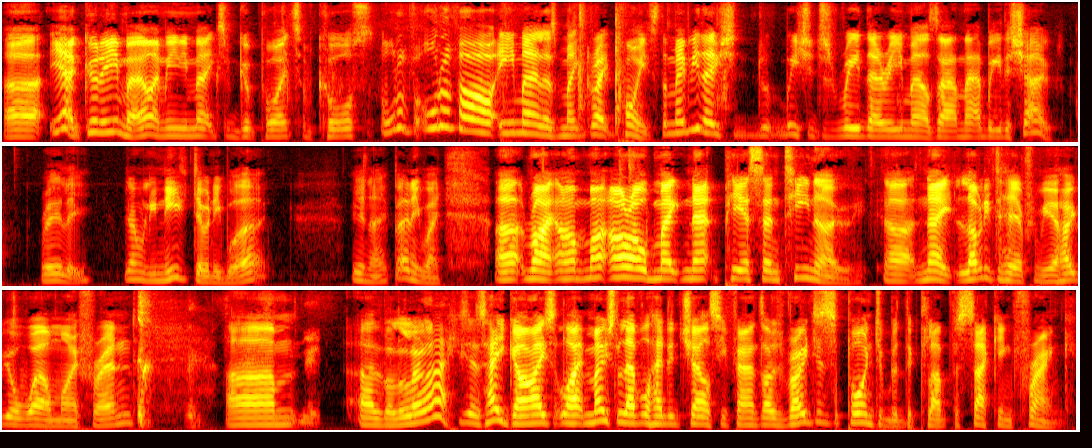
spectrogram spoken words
Uh, yeah, good email. I mean, he makes some good points, of course. All of all of our emailers make great points. Then maybe they should we should just read their emails out, and that'd be the show. Really, we don't really need to do any work, you know. But anyway, uh, right. Our, my, our old mate Nat Piacentino. Uh, Nate, lovely to hear from you. I hope you're well, my friend. Um, uh, he says, "Hey guys, like most level-headed Chelsea fans, I was very disappointed with the club for sacking Frank.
